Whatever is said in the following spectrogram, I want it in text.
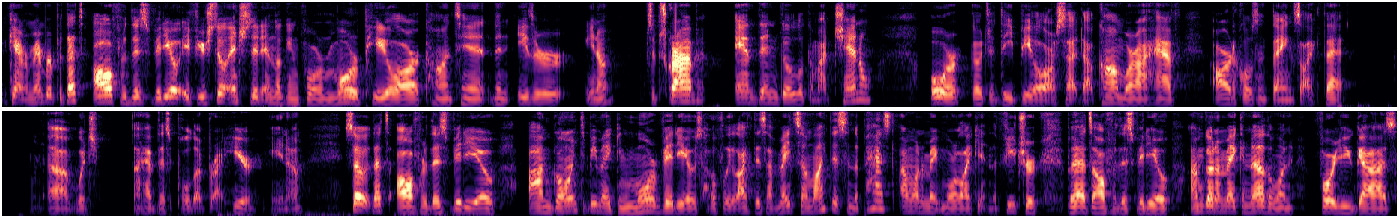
I can't remember, but that's all for this video. If you're still interested in looking for more PLR content, then either, you know, subscribe and then go look at my channel or go to theplrsite.com where I have articles and things like that, uh, which I have this pulled up right here, you know. So that's all for this video. I'm going to be making more videos, hopefully like this. I've made some like this in the past. I want to make more like it in the future, but that's all for this video. I'm going to make another one for you guys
